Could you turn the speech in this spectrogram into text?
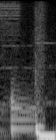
Thanks.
